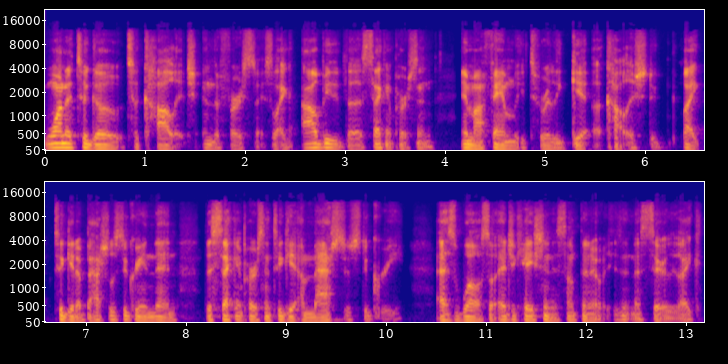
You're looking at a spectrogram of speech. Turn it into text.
wanted to go to college in the first place, like I'll be the second person in my family to really get a college to like to get a bachelor's degree and then the second person to get a master's degree as well. So education is something that isn't necessarily like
